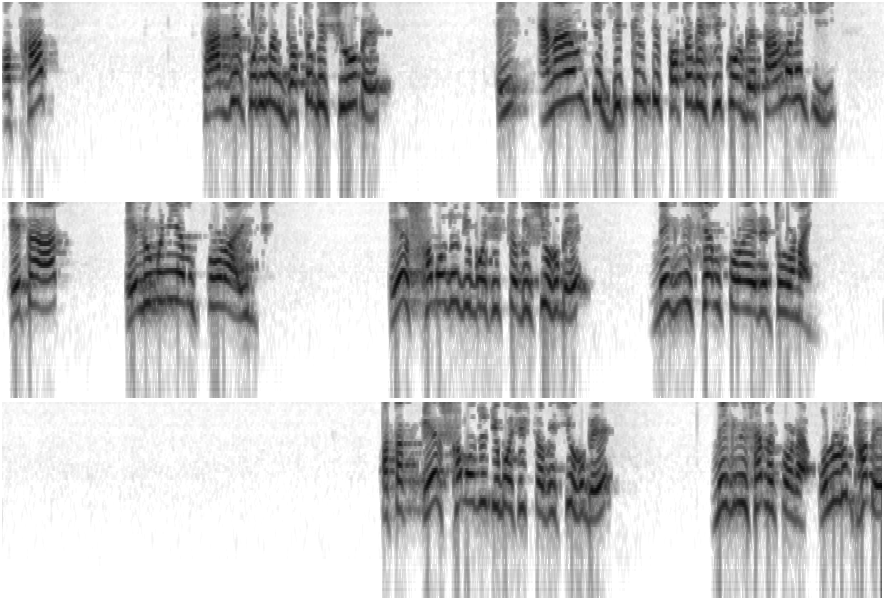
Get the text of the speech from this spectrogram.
অর্থাৎ চার্জের পরিমাণ যত বেশি হবে, এই অ্যানায়নকে বিকৃতি তত বেশি করবে। তার মানে কি? এটার অ্যালুমিনিয়াম ক্লোরাইড এর সমযোজী বৈশিষ্ট্য বেশি হবে ম্যাগনেসিয়াম ক্লোরাইডের তুলনায়। অর্থাৎ এর সমযোজী বৈশিষ্ট্য বেশি হবে ম্যাগনেসিয়ামের ক্লোরাইড। অনুরূপভাবে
